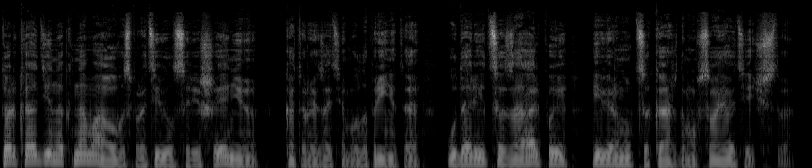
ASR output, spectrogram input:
только один Акномао воспротивился решению, которое затем было принято, удалиться за Альпы и вернуться каждому в свое отечество.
